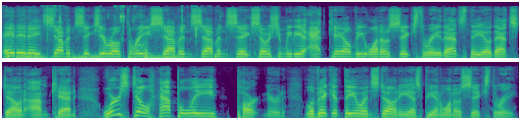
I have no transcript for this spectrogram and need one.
888-760-3776, social media at KLV1063. That's Theo, that's Stone, I'm Ken. We're still happily partnered. LaVicka, Theo, and Stone, ESPN 1063.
